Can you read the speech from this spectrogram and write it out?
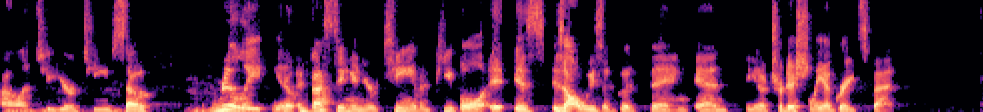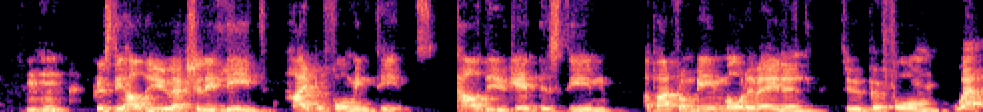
talent to your team. So really, you know, investing in your team and people is is always a good thing, and you know, traditionally a great spend. Mm-hmm. Christy, how do you actually lead high performing teams? How do you get this team, apart from being motivated, to perform well?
